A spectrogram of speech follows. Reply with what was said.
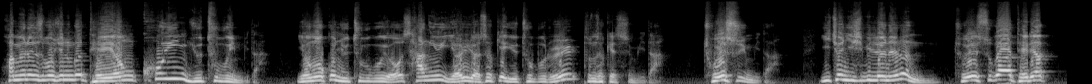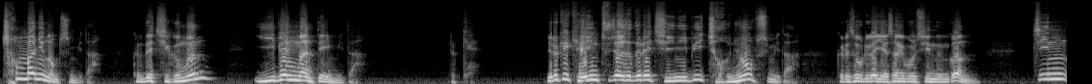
화면에서 보시는 건 대형 코인 유튜브입니다. 영어권 유튜브고요. 상위 16개 유튜브를 분석했습니다. 조회수입니다. 2021년에는 조회수가 대략 천만이 넘습니다. 그런데 지금은 200만 대입니다. 이렇게. 이렇게 개인 투자자들의 진입이 전혀 없습니다. 그래서 우리가 예상해 볼 수 있는 건 찐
